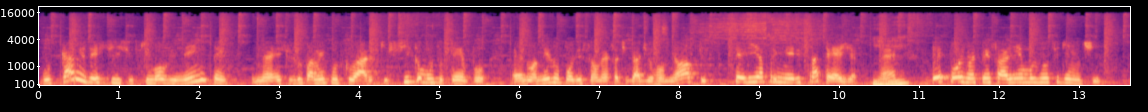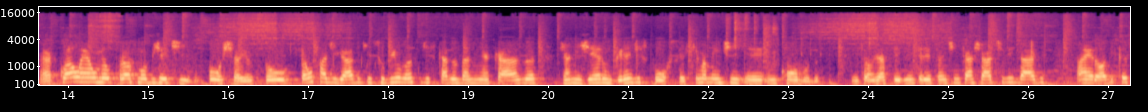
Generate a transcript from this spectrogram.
buscar exercícios que movimentem né, esses grupamentos musculares que ficam muito tempo é, numa mesma posição nessa atividade de home office seria a primeira estratégia. Uhum. Né? Depois nós pensaríamos no seguinte: é, qual é o meu próximo objetivo? Poxa, eu estou tão fadigado que subir o lance de escadas da minha casa já me gera um grande esforço, é extremamente é, incômodo. Então já seria interessante encaixar atividades aeróbicas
